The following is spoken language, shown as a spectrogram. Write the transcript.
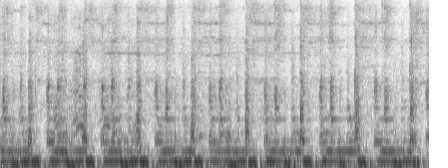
Thank you.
